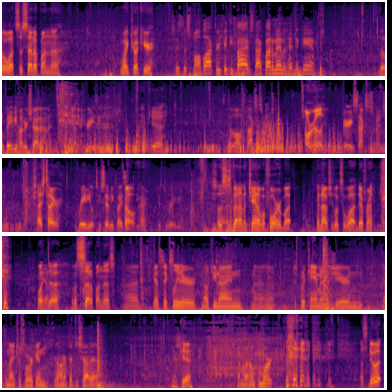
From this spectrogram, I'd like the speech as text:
So what's the setup on the white truck here? Just a small block 355 stock bottom end with heads and cam. Little baby hunter shot on it. Nothing crazy. Heck yeah. Still all stock suspension. Oh really? Very stock suspension. Size tire. Radial 275 Oh, okay. Just a radial. So this has been on the channel before, but it obviously looks a lot different. what Yeah. uh, what's the setup on this? Uh, got a six liter LQ9. Uh, just put a cam in it this year and got the nitrous working. Got 150 shot in it. Heck yeah. My way home from work. Let's do it.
